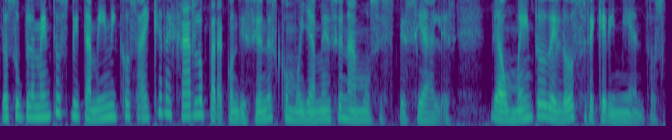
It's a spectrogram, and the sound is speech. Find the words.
Los suplementos vitamínicos hay que dejarlo para condiciones como ya mencionamos especiales, de aumento de los requerimientos.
